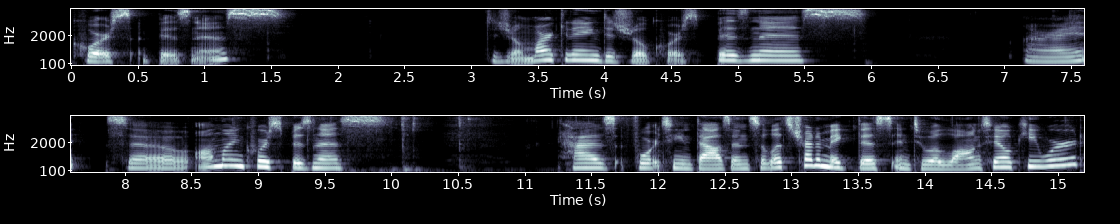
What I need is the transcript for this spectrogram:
course business, digital marketing, digital course business. All right. So online course business has 14,000. So let's try to make this into a long tail keyword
